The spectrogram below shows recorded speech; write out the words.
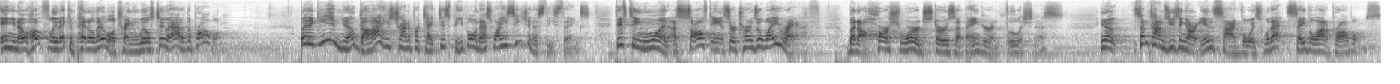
And you know, hopefully they can pedal their little training wheels too out of the problem. But again, you know, God, He's trying to protect His people, and that's why He's teaching us these things. 15.1, a soft answer turns away wrath, but a harsh word stirs up anger and foolishness. You know, sometimes using our inside voice, will that save a lot of problems?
